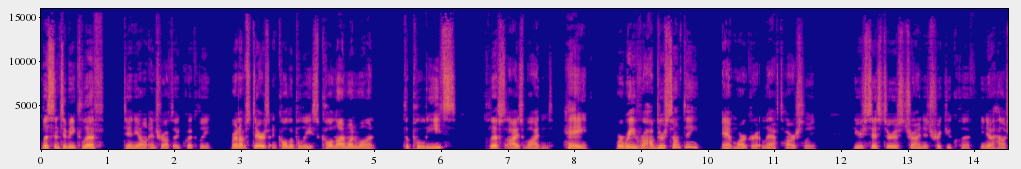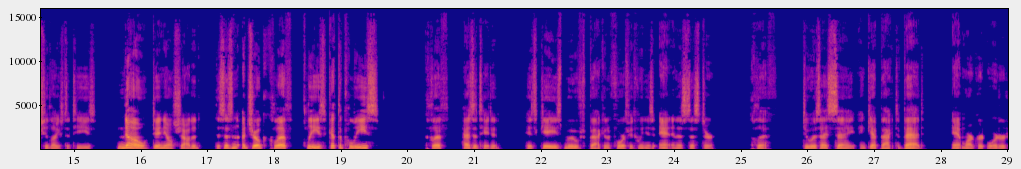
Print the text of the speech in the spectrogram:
Listen to me, Cliff, Danielle interrupted quickly. Run upstairs and call the police. Call 911. The police? Cliff's eyes widened. Hey, were we robbed or something? Aunt Margaret laughed harshly. Your sister is trying to trick you, Cliff. You know how she likes to tease. No, Danielle shouted. This isn't a joke, Cliff. Please, get the police. Cliff hesitated. His gaze moved back and forth between his aunt and his sister. Cliff, do as I say and get back to bed, Aunt Margaret ordered.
